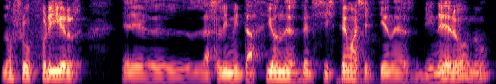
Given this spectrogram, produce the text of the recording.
no sufrir las limitaciones del sistema si tienes dinero, ¿no?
